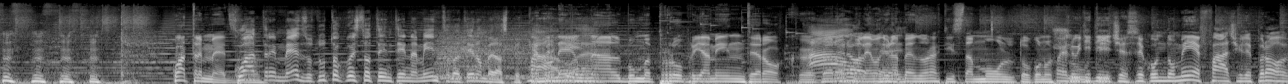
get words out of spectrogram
Quattro e mezzo. Quattro e mezzo, tutto questo tentennamento da te non me l'aspettavo. Ma non è eh. un album propriamente rock, però no, parliamo ok. di una band, di un artista molto conosciuto. Poi lui ti dice, secondo me è facile, però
